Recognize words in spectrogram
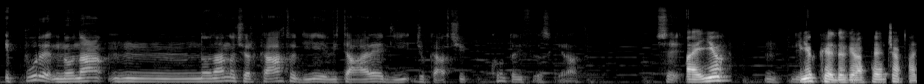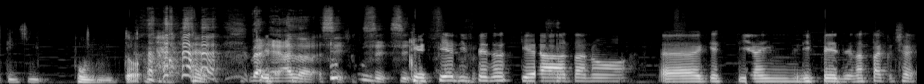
eppure non, ha- mh, non hanno cercato di evitare di giocarci contro difesa schierata. Se... Ma io, Mm, io credo che la Francia fatichi, punto. Beh, eh, allora, sì, sì, sì. che sia difesa schierata, no, eh, che sia in difesa, in attacco, cioè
